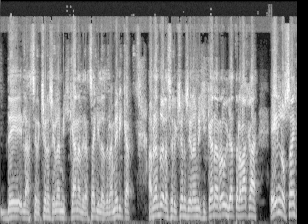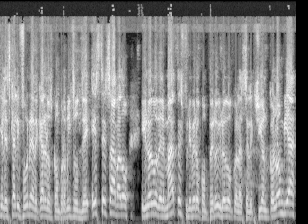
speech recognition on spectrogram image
de la Selección Nacional Mexicana de las Águilas del la América. Hablando de la Selección Nacional Mexicana, Raúl ya trabaja en Los Ángeles, California, de cara a los compromisos de este sábado y luego del martes, primero con Perú y luego con la Selección Colombia,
